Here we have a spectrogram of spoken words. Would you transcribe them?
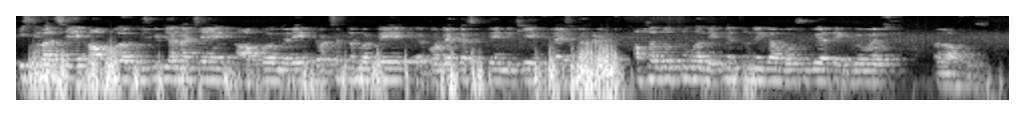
اس کے بعد سے آپ کچھ بھی جاننا چاہیں، آپ میرے واٹس ایپ نمبر پہ کانٹیکٹ کر سکتے ہیں، نیچے فلیش کر رہے ہیں۔ آپ سب دوستوں کا دیکھنے سننے کا بہت شکریہ۔ تھینک یو ویری مچ اللہ حافظ۔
